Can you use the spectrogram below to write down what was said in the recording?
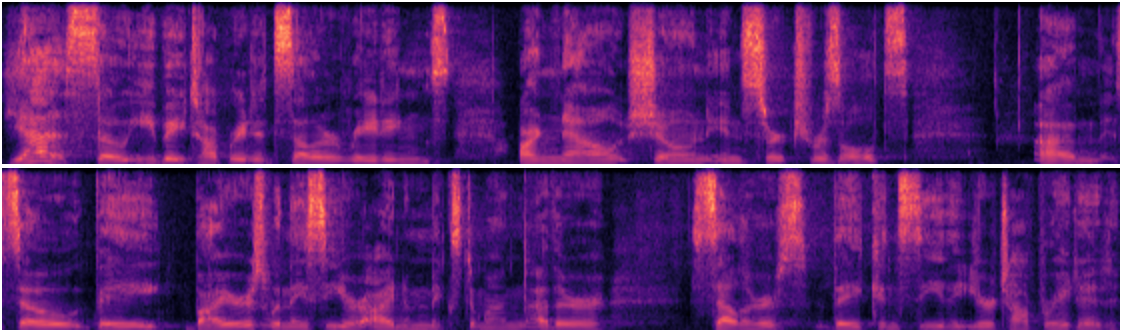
Yes, so eBay top rated seller ratings are now shown in search results. Um, so they buyers, when they see your item mixed among other sellers, they can see that you're top rated.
